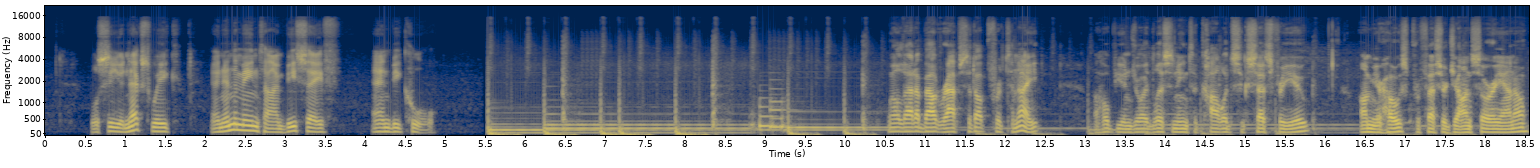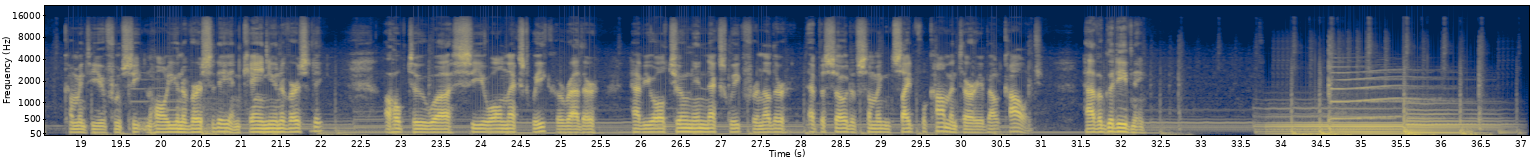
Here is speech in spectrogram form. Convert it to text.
We'll see you next week. And in the meantime, be safe and be cool. Well, that about wraps it up for tonight. I hope you enjoyed listening to College Success for You. I'm your host, Professor John Soriano, coming to you from Seton Hall University and Kean University. I hope to uh, see you all next week, or rather, have you all tune in next week for another episode of some insightful commentary about college. Have a good evening.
